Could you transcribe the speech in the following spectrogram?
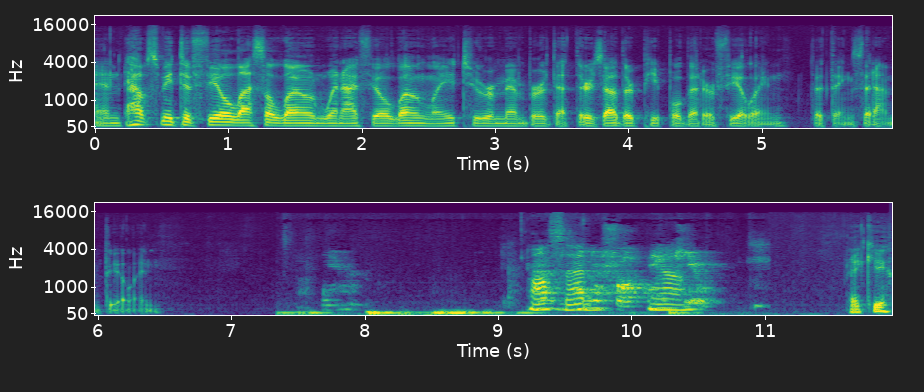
and helps me to feel less alone when I feel lonely to remember that there's other people that are feeling the things that I'm feeling. Yeah. Well That's said. Wonderful. Thank Yeah. you. Thank you.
